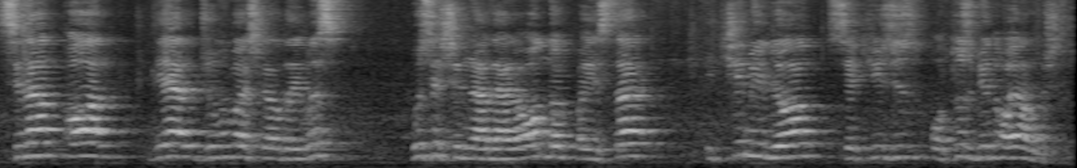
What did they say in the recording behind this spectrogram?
Sinan Oğan diğer Cumhurbaşkanı adayımız bu seçimlerde yani 14 Mayıs'ta 2 milyon 830 bin oy almıştır.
